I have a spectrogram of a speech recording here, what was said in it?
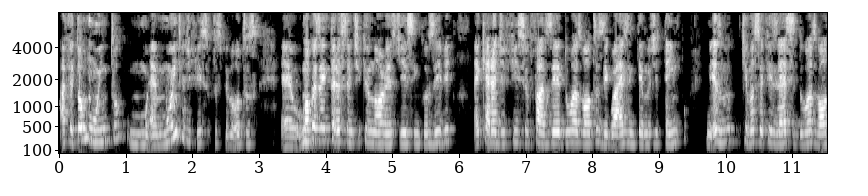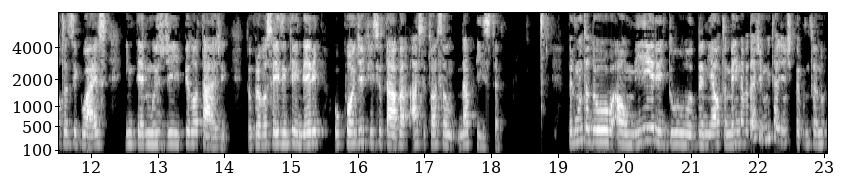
afetou muito, é muito difícil para os pilotos. É, uma coisa interessante que o Norris disse, inclusive, é que era difícil fazer duas voltas iguais em termos de tempo, mesmo que você fizesse duas voltas iguais em termos de pilotagem. Então, para vocês entenderem o quão difícil estava a situação da pista. Pergunta do Almir e do Daniel também. Na verdade, muita gente perguntando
